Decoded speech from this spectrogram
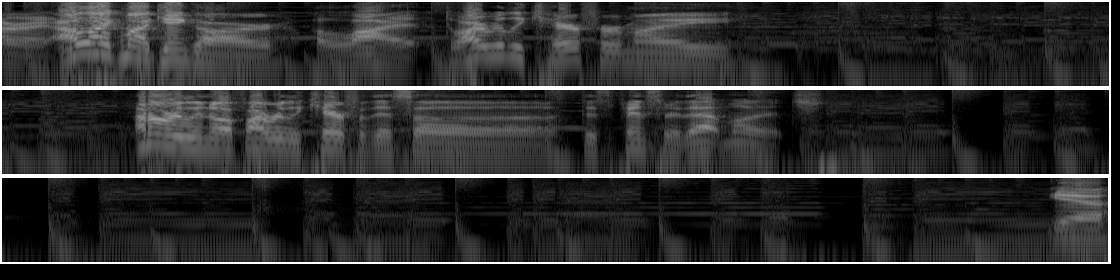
Alright, I like my Gengar a lot. Do I really care for my... I don't really know if I really care for this uh this Pinsir that much. Yeah.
